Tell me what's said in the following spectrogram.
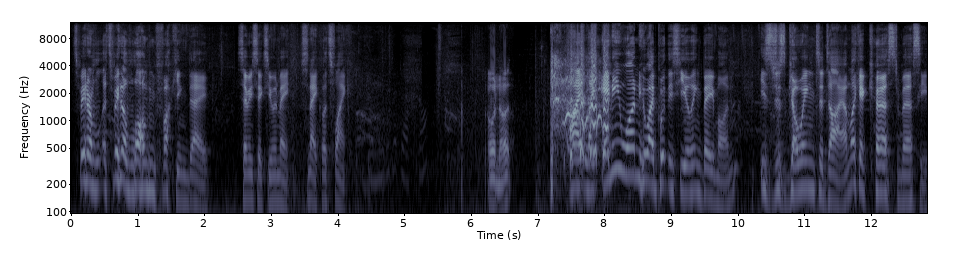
It's been a, it's been a long fucking day. 76, you and me. Snake, let's flank. Or not. I, like, anyone who I put this healing beam on is just going to die. I'm like a cursed mercy.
